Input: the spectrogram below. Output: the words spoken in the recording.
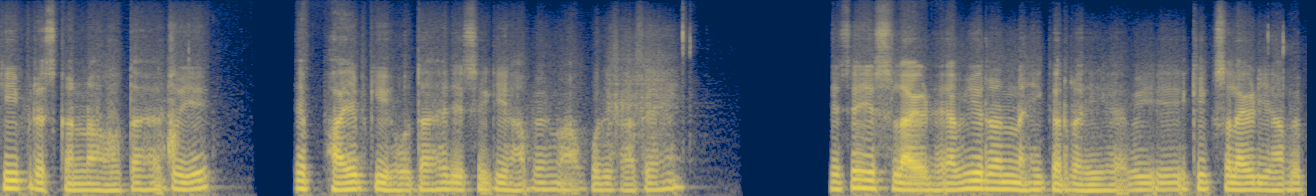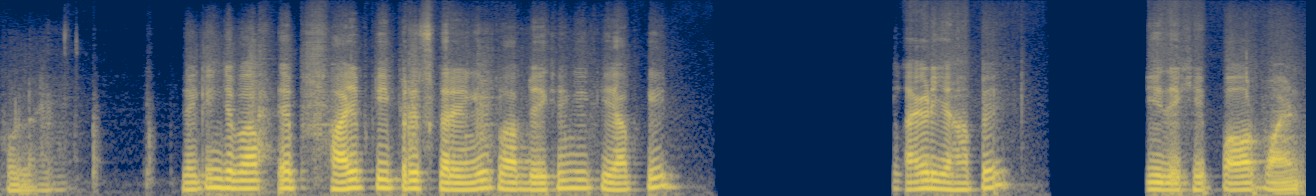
की प्रेस करना होता है? तो ये एफ़ फाइव की होता है, जैसे कि यहाँ पे हम आपको दिखाते हैं। जैसे ये स्लाइड है, अभी ये रन नहीं कर रही है, अभी एक एक स्लाइड यहाँ पे खुल रही है। लेकिन जब आप एफ़ फाइव की प्रेस करेंगे तो आप देखेंगे कि आपकी स्लाइड यहाँ पे ये देखिए पावर पॉइंट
